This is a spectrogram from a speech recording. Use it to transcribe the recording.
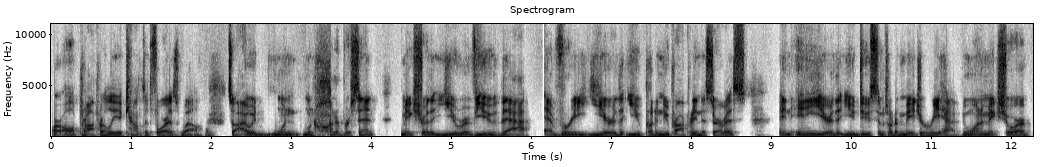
are all properly accounted for as well. So I would 100% make sure that you review that every year that you put a new property into service in any year that you do some sort of major rehab. You want to make sure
